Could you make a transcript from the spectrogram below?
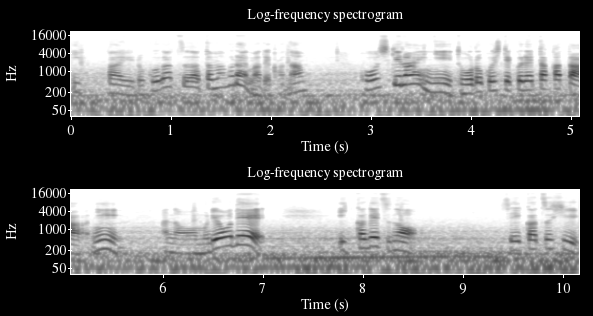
いっぱい6月頭ぐらいまでかな公式 LINE に登録してくれた方にあの無料で1ヶ月の生活費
